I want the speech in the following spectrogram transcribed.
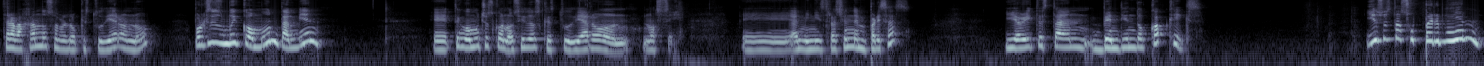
trabajando sobre lo que estudiaron, ¿no? Porque eso es muy común también. Eh, tengo muchos conocidos que estudiaron, no sé, eh, administración de empresas y ahorita están vendiendo cupcakes. Y eso está súper bien.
